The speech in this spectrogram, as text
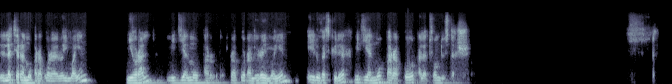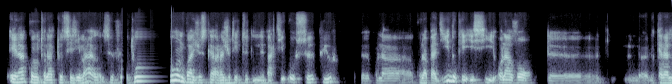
latéralement par rapport à l'oreille moyenne, neural, médialement par rapport à l'oreille moyenne, et le vasculaire, médialement par rapport à la trompe de Stache. Et là, quand on a toutes ces images, ces photos, on va jusqu'à rajouter toutes les parties osseuses pures euh, qu'on n'a pas dit. Ici, en avant de, le, canal,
